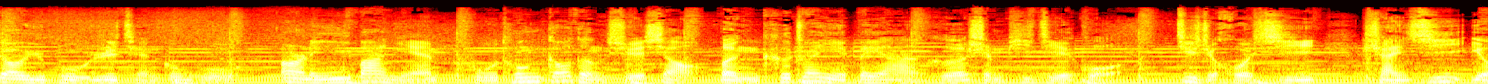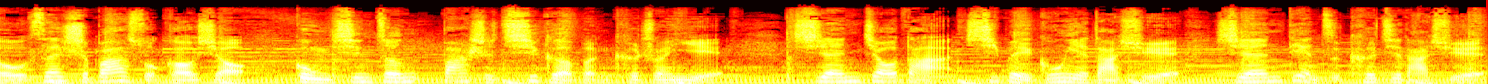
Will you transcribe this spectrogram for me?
教育部日前公布二零一八年普通高等学校本科专业备案和审批结果。记者获悉，陕西有三十八所高校共新增八十七个本科专业，西安交大、西北工业大学、西安电子科技大学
